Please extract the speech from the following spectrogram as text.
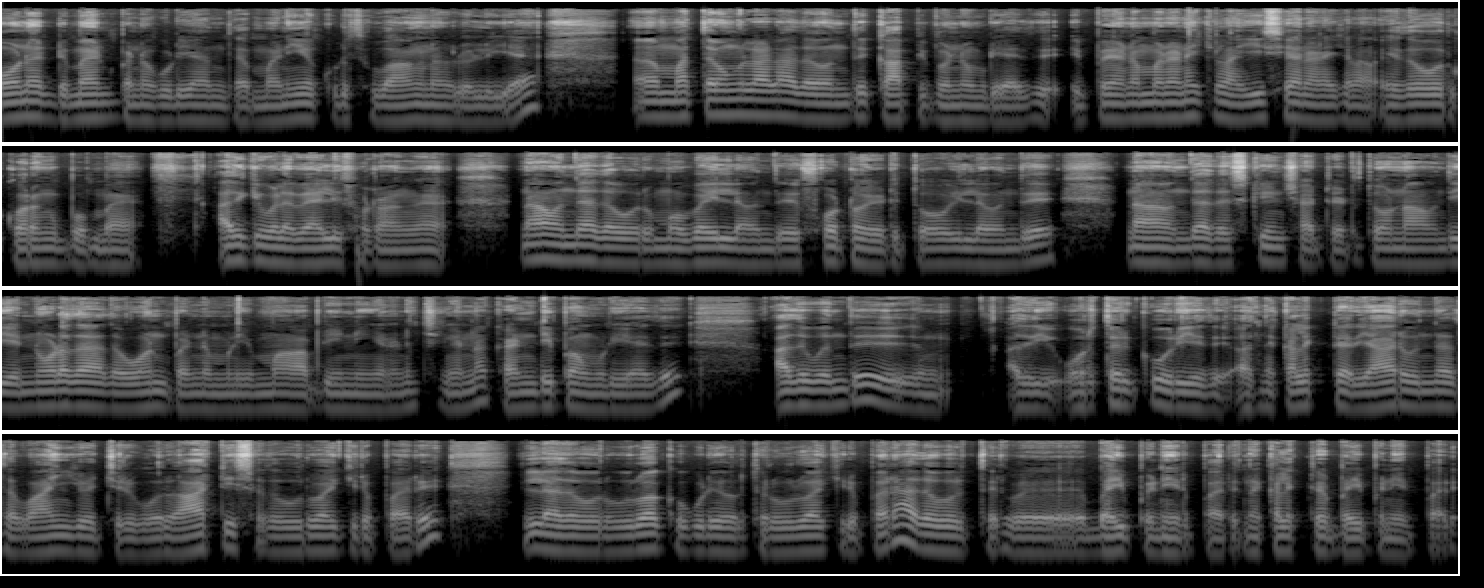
ஓனர் டிமாண்ட் பண்ணக்கூடிய அந்த மணியை கொடுத்து வாங்கினால் ஒழிய மற்றவங்களால் அதை வந்து காப்பி பண்ண முடியாது. இப்போ நம்ம நினைக்கலாம் ஈஸியாக நினைக்கலாம். ஏதோ ஒரு குரங்கு பொம்மை அதுக்கு இவ்வளோ வேல்யூ சொல்கிறாங்க நான் வந்து அதை ஒரு மொபைலில் வந்து ஃபோட்டோ எடுத்தோ இல்லை வந்து நான் வந்து அதை ஸ்க்ரீன்ஷாட் எடுத்தோ நான் வந்து என்னோட தான் அதை ஓன் பண்ண முடியுமா அப்படின்னு நீங்கள் நினச்சிங்கன்னா கண்டிப்பாக முடியாது. அது வந்து அது ஒருத்தருக்கு உரியது. அந்த கலெக்டர் யார் வந்து அதை வாங்கி வச்சிருக்கு ஒரு ஆர்டிஸ்ட் அதை உருவாக்கியிருப்பார் இல்லை அதை ஒரு உருவாக்கக்கூடிய ஒருத்தர் உருவாக்கியிருப்பார் அதை ஒருத்தர் பை பண்ணியிருப்பார் இந்த கலெக்டர் பை பண்ணியிருப்பார்.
